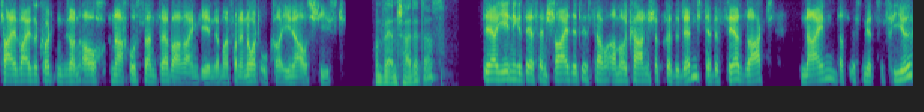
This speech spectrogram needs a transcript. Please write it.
Teilweise könnten sie dann auch nach Russland selber reingehen, wenn man von der Nordukraine aus schießt. Und wer entscheidet das? Derjenige, der es entscheidet, ist der amerikanische Präsident, der bisher sagt, nein, das ist mir zu viel.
